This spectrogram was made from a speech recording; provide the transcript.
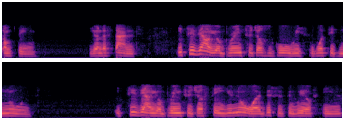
something. You understand? It's easier on your brain to just go with what it knows. It's easier on your brain to just say you know what? This is the way of things.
